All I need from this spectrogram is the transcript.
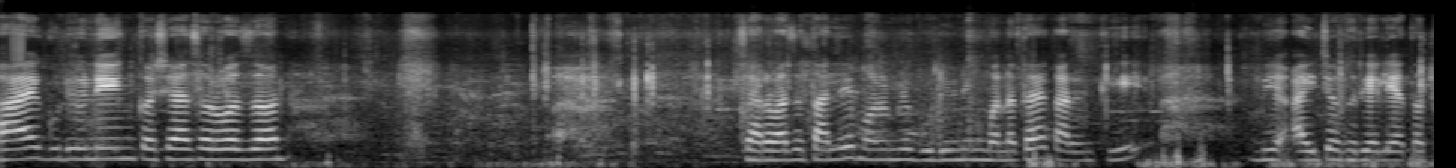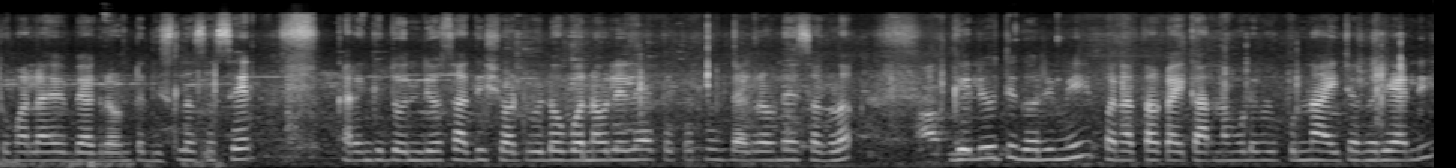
हाय गुड इव्हनिंग कशा आहे सर्वजण? चार वाजत आले म्हणून मी गुड इव्हनिंग म्हणत आहे कारण की मी आईच्या घरी आली. आता तुम्हाला हे बॅकग्राऊंड तर दिसलंच असेल कारण की दोन दिवस आधी शॉर्ट व्हिडिओ बनवलेले आहे त्याच्यातच बॅकग्राऊंड आहे सगळं. गेली होती घरी मी पण आता काही कारणामुळे मी पुन्हा आईच्या घरी आली.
